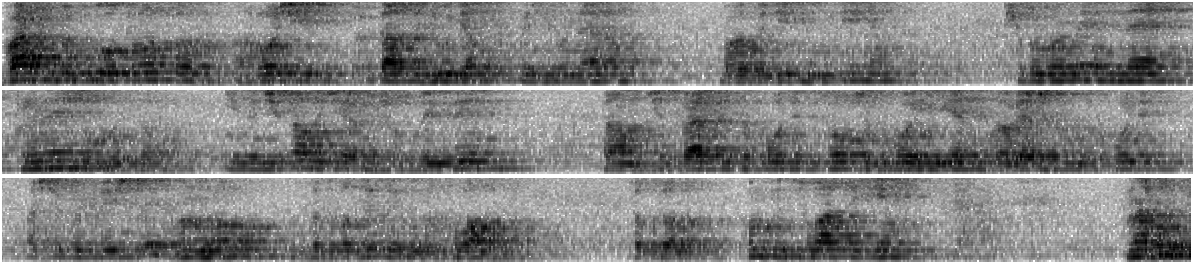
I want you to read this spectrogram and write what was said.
варто би було просто гроші дати людям, пенсіонерам, багатодітним сім'ям, щоб вони не принижувалися і не чекали черги, щоб зайти. Там четвертий заходить, все, вже двоє є, решта не заходять, а щоб ви прийшли, гонорово заплатили і розрахувалися. Тобто компенсувати їм на руки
